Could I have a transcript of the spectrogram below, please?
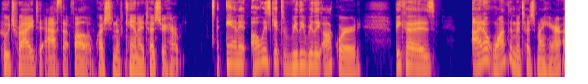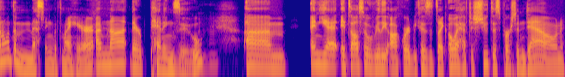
who tried to ask that follow up question of, can I touch your hair? And it always gets really, really awkward because I don't want them to touch my hair. I don't want them messing with my hair. I'm not their petting zoo. Mm-hmm. Um, and yet it's also really awkward because it's like, oh, I have to shoot this person down.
